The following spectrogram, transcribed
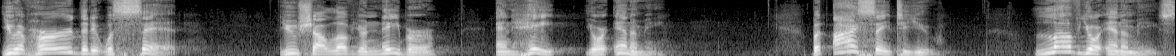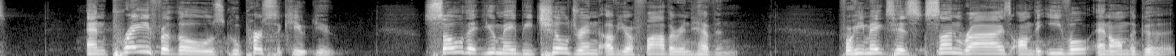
You have heard that it was said, You shall love your neighbor and hate your enemy. But I say to you, love your enemies and pray for those who persecute you, so that you may be children of your Father in heaven. For he makes his sun rise on the evil and on the good,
